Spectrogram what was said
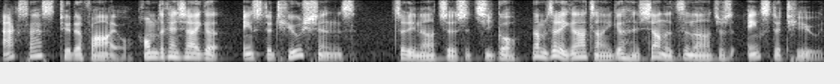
access to the file。好，我们再看下一个 institutions。这里呢指的是机构，那么这里跟它长一个很像的字呢，就是 institute，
